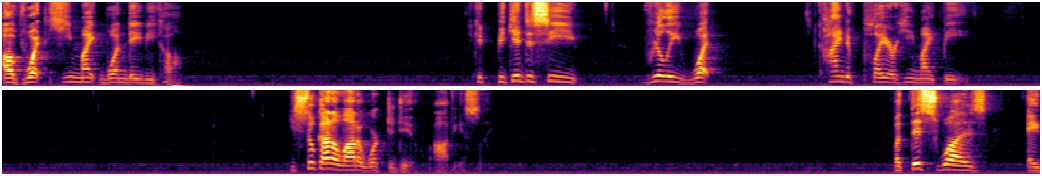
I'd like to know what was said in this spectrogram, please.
of what he might one day become you could begin to see really what kind of player he might be He's still got a lot of work to do, obviously. But this was a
